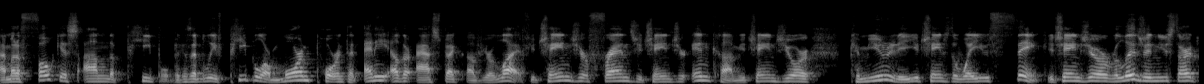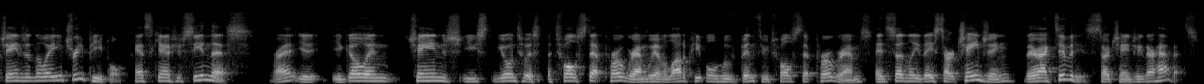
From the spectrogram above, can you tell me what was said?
I'm going to focus on the people because I believe people are more important than any other aspect of your life. You change your friends, you change your income, you change your community, you change the way you think. You change your religion, you start changing the way you treat people. Hands if you've seen this, right? You you go and change, you go into a 12 step program. We have a lot of people who've been through 12 step programs, and suddenly they start changing their activities, start changing their habits.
